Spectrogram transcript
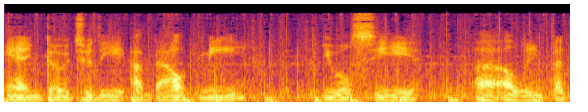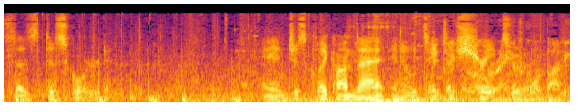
and go to the About Me, you will see uh, a link that says Discord. And just click on that, and it'll take you straight to it. body.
